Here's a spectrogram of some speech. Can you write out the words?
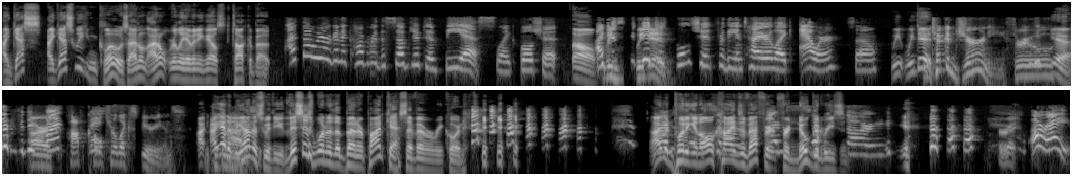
I guess I guess we can close. I don't I don't really have anything else to talk about. I thought we were gonna cover the subject of BS, like bullshit. Oh, I We- guess we, we did, did. just bullshit for the entire like hour. So we we We did. took a journey through Yeah, our time- pop space. cultural experience. I, I got to be honest with you. This is one of the better podcasts I've ever recorded. I've been I'm putting so in all sorry. kinds of effort I'm for no so good reason. Sorry. All right. All right.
